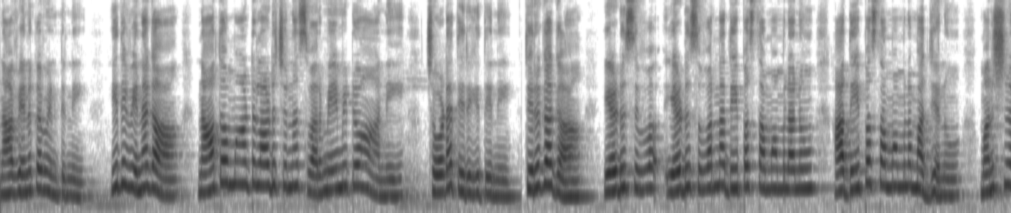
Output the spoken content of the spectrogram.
నా వెనుక వింటిని. ఇది వినగా నాతో మాట్లాడుచున్న స్వరమేమిటో అని చూడ తిరిగి తిని తిరగగా ఏడు శివ ఏడు సువర్ణ దీపస్తంభములను ఆ దీపస్తంభముల మధ్యను మనుషుల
